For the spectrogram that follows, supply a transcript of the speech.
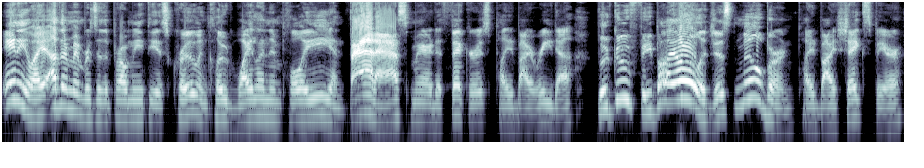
Anyway, other members of the Prometheus crew include Weyland employee and badass Meredith Vickers, played by Rita, the goofy biologist Milburn, played by Shakespeare,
